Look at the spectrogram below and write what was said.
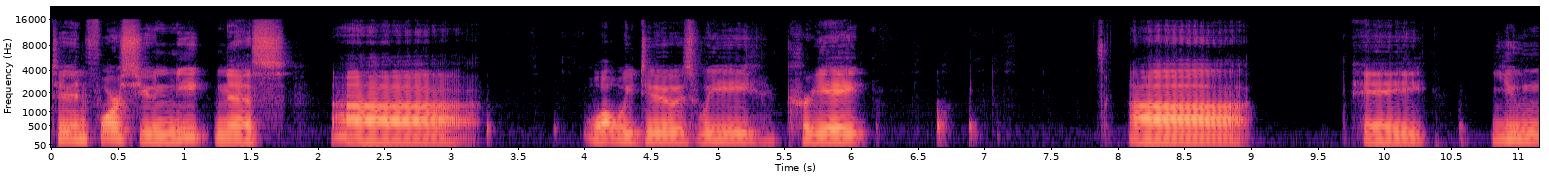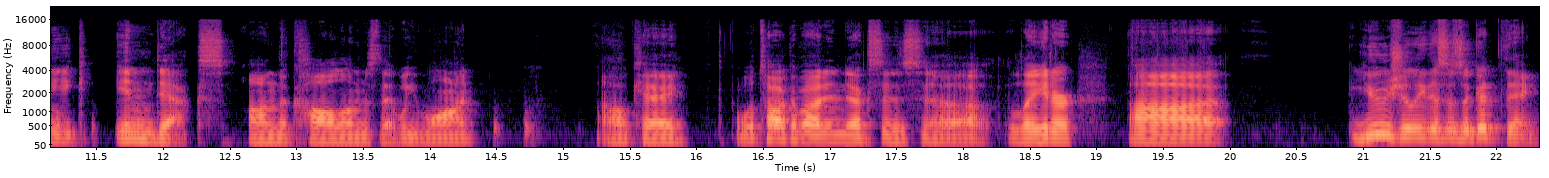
to enforce uniqueness, uh, what we do is we create uh, a unique index on the columns that we want. Okay, we'll talk about indexes uh, later. Uh, usually this is a good thing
